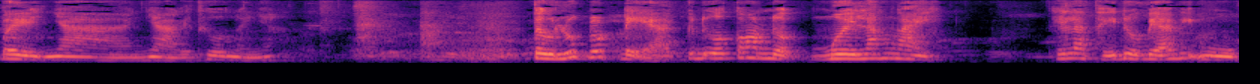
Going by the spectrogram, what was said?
bây giờ nhà nhà cái thương này nhá từ lúc nó đẻ cái đứa con được 15 ngày. Thế là thấy đứa bé bị mù.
